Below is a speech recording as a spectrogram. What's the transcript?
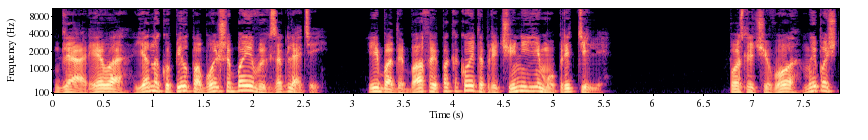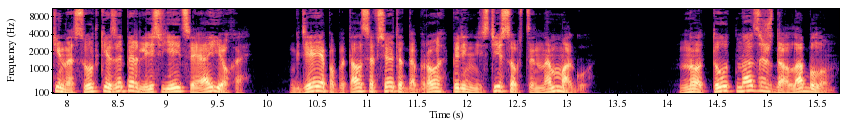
Для Арева я накупил побольше боевых заклятий, ибо дебафы по какой-то причине ему претили. После чего мы почти на сутки заперлись в яйце Айоха, где я попытался все это добро перенести собственно магу. Но тут нас ждал облом.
